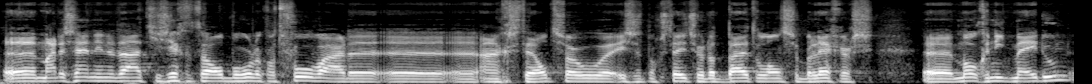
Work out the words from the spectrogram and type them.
maar er zijn inderdaad, je zegt het al, behoorlijk wat voorwaarden aangesteld. Zo is het nog steeds zo dat buitenlandse beleggers mogen niet meedoen.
